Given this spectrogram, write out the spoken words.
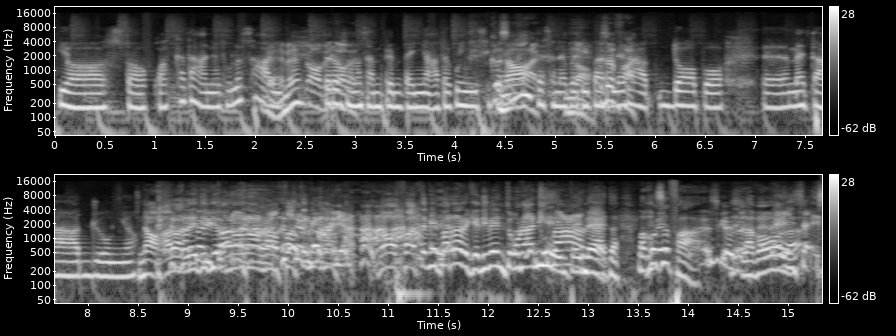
Io sto qua a Catania, tu lo sai, Bene. Dove, però dove? sono sempre impegnata, quindi sicuramente No, se ne no. riparlerà dopo eh, metà giugno. No, allora lei di no, no, no, fatevi, no, fatevi parlare che divento un perché animale. Ma cosa fa? Lavora, Eh, se- studia?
